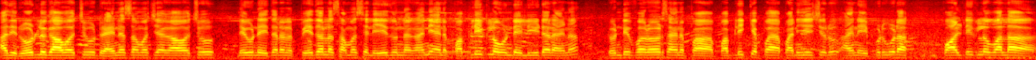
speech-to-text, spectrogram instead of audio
అది రోడ్లు కావచ్చు డ్రైనేజ్ సమస్య కావచ్చు లేకుంటే ఇతర పేదోళ్ళ సమస్యలు ఏదున్నా కానీ ఆయన పబ్లిక్లో ఉండే లీడర్ ఆయన. ట్వంటీ ఫోర్ అవర్స్ ఆయన ప- పబ్లిక్కే ప పనిచేశారు ఆయన ఎప్పుడు కూడా పాలిటిక్లో వాళ్ళ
